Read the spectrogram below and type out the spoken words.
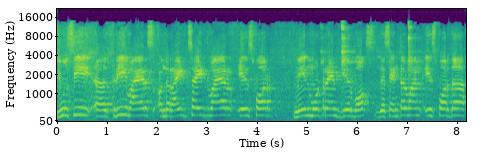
you see uh, three wires on the right side wire is for main motor and gearbox. The center one is for the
